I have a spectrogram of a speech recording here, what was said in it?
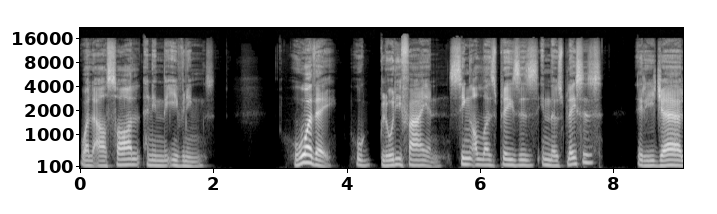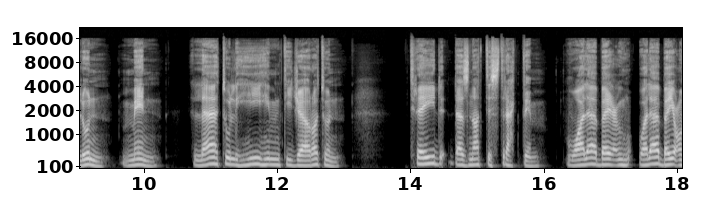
والآصال and in the evenings. Who are they who glorify and sing Allah's praises in those places? رجال men لا تلهيهم تجارة Trade does not distract them ولا بيع ولا بيع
